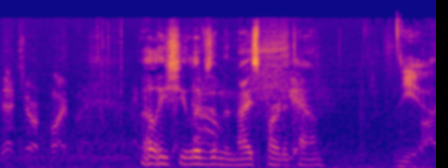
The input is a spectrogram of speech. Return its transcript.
That's her apartment. Well, at least she lives in the nice part of town. Yeah,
